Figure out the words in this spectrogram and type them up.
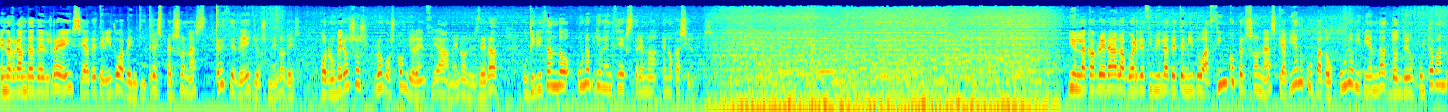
En Arganda del Rey se ha detenido a 23 personas, 13 de ellos menores, por numerosos robos con violencia a menores de edad, utilizando una violencia extrema en ocasiones. Y en La Cabrera, la Guardia Civil ha detenido a cinco personas que habían ocupado una vivienda donde ocultaban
